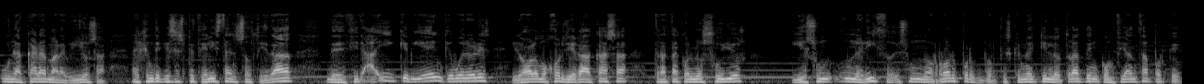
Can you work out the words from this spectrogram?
una cara maravillosa. Hay gente que es especialista en sociedad, de decir, ay, qué bien, qué bueno eres, y luego a lo mejor llega a casa, trata con los suyos y es un, erizo, es un horror porque, porque, es que no hay quien lo trate en confianza porque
